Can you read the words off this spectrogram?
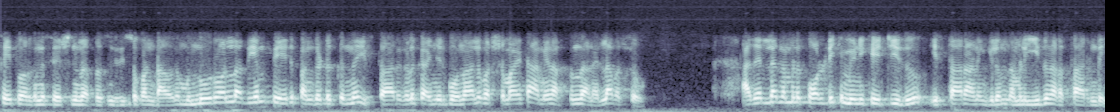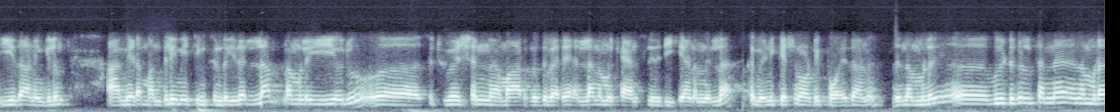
ഫെയ്ത്ത് ഓർഗനൈസേഷനിലെ റെപ്രസെന്റേറ്റീവ്സ് ഒക്കെ ഉണ്ടാവുന്ന മുന്നൂറോളം അധികം പേര് പങ്കെടുക്കുന്ന ഇഫ്താറുകൾ കഴിഞ്ഞൊരു മൂന്നാൽ വർഷമായിട്ട് ആമയെ നടത്തുന്നതാണ് എല്ലാ വർഷവും. അതെല്ലാം നമ്മൾ ഓൾറെഡി കമ്മ്യൂണിക്കേറ്റ് ചെയ്തു. ഇഫ്താർ ആണെങ്കിലും നമ്മൾ ഈദ് നടത്താറുണ്ട്. ഈദ് ആണെങ്കിലും ആമിയുടെ മന്ത്ലി മീറ്റിംഗ്സ് ഉണ്ട്. ഇതെല്ലാം നമ്മൾ ഈ ഒരു സിറ്റുവേഷൻ മാറുന്നത് വരെ എല്ലാം നമ്മൾ ക്യാൻസൽ ചെയ്തിരിക്കുകയാണെന്നുള്ള കമ്മ്യൂണിക്കേഷൻ ഓൾറെഡി പോയതാണ്. ഇത് നമ്മൾ വീടുകളിൽ തന്നെ നമ്മുടെ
